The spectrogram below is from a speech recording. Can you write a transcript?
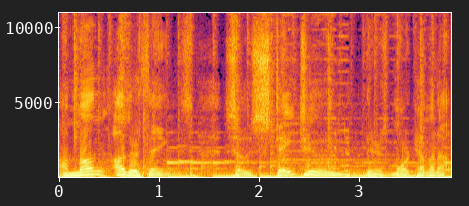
among other things. So stay tuned. There's more coming up.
